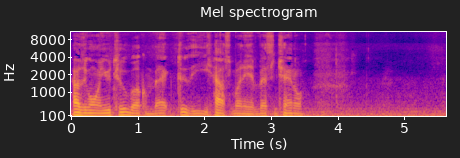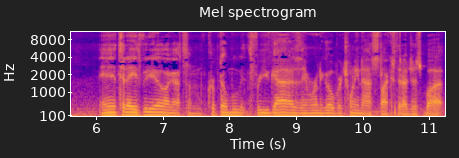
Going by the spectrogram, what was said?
How's it going, YouTube? Welcome back to the House Money Investing channel. In today's video, I got some crypto movements for you guys, and we're going to go over 29 stocks that I just bought.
